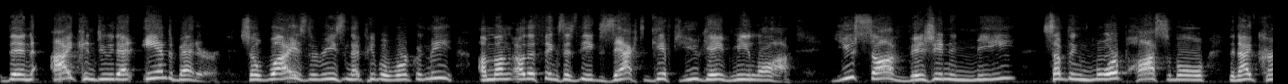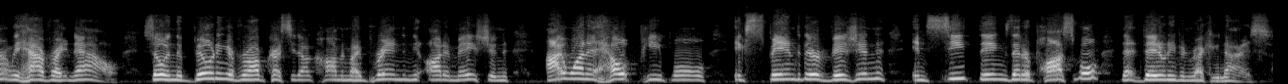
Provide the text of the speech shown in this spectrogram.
then I can do that and better. So, why is the reason that people work with me? Among other things, is the exact gift you gave me, law. You saw vision in me, something more possible than I currently have right now. So, in the building of robcressy.com and my brand in the automation, I want to help people expand their vision and see things that are possible that they don't even recognize.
